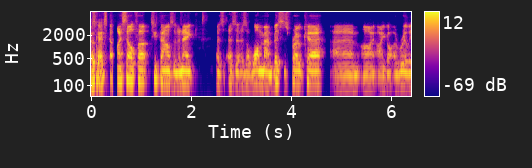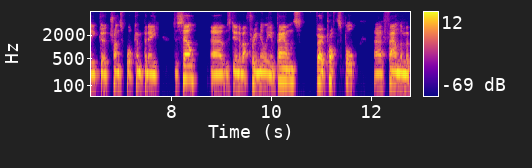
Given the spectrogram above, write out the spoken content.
Okay. So I set myself up 2008 as, as a, as a one man business broker. Um, I, I, got a really good transport company to sell. Uh, was doing about three million pounds, very profitable. Uh, found them a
